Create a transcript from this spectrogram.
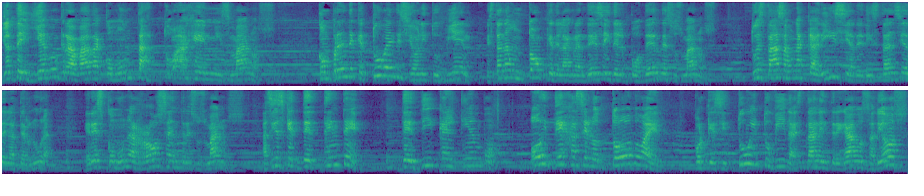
Yo te llevo grabada como un tatuaje en mis manos Comprende que tu bendición y tu bien están a un toque de la grandeza y del poder de sus manos. Tú estás a una caricia de distancia de la ternura. Eres como una rosa entre sus manos. Así es que detente, dedica el tiempo. Hoy déjaselo todo a Él. Porque si tú y tu vida están entregados a Dios,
